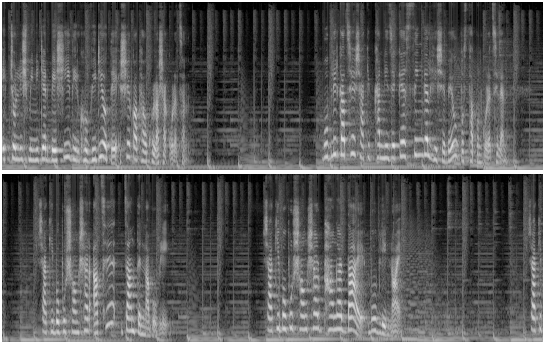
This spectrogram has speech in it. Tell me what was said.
একচল্লিশ মিনিটের বেশি দীর্ঘ ভিডিওতে সে কথাও খোলাসা করেছেন। বুবলির কাছে শাকিব খান নিজেকে সিঙ্গেল হিসেবে উপস্থাপন করেছিলেন। সাকিব অপুর সংসার আছে, জানতেন না বুবলি। সাকিব অপুর সংসার ভাঙার দায় বুবলির নয়। শাকিব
